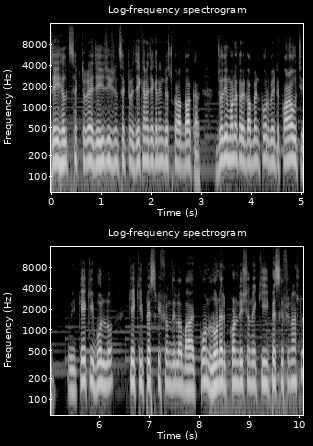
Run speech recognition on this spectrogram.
যেই হেলথ সেক্টরে যে এডুকেশন সেক্টরে যেখানে যেখানে ইনভেস্ট করা দরকার। যদি মনে করে গভর্নমেন্ট করবে, এটা করা উচিত। ওই কে কী বলল, কে কী প্রেসক্রিপশন দিল বা কোন লোনের কন্ডিশনে কী প্রেসক্রিপশন আসলো,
